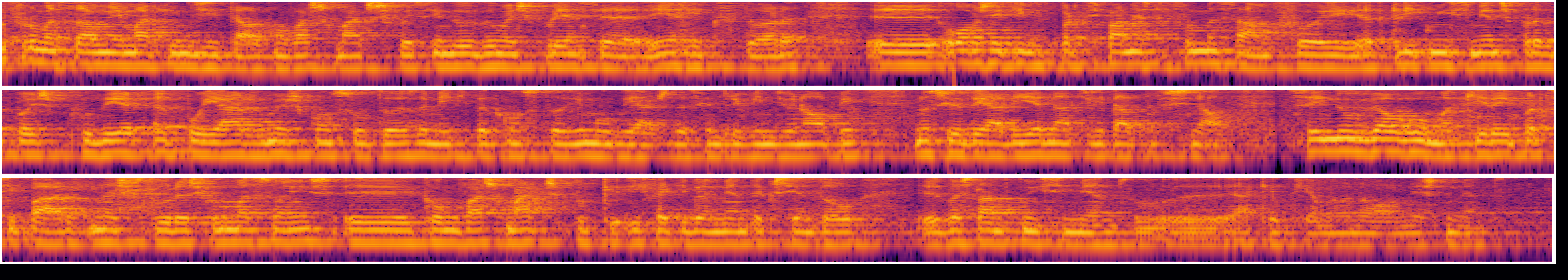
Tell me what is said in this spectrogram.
A formação em marketing digital com Vasco Marques foi sem dúvida uma experiência enriquecedora. Eh, o objetivo de participar nesta formação foi adquirir conhecimentos para depois poder apoiar os meus consultores, a minha equipa de consultores imobiliários da 120 Unoping, no seu dia a dia na atividade profissional. Sem dúvida alguma que irei participar nas futuras formações eh, com Vasco Marques porque efetivamente acrescentou eh, bastante conhecimento àquilo que é o meu nome neste momento.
